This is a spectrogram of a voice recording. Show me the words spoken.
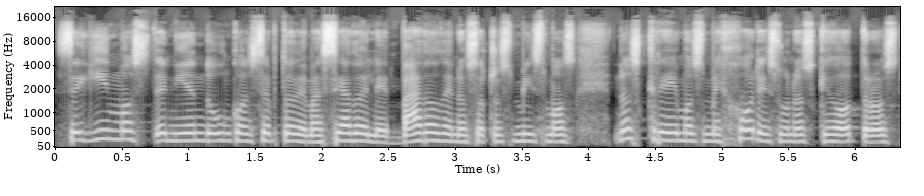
seguimos teniendo un concepto demasiado elevado de nosotros mismos, nos creemos mejores unos que otros.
